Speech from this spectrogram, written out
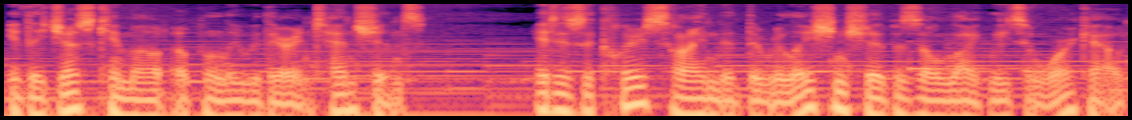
if they just came out openly with their intentions. It is a clear sign that the relationship is unlikely to work out.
